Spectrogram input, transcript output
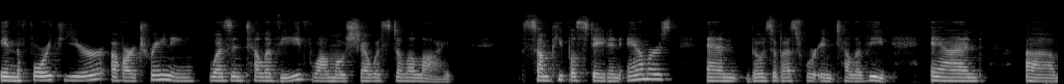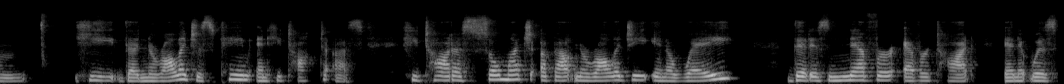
in the fourth year of our training was in Tel Aviv while Moshe was still alive. Some people stayed in Amherst and those of us were in Tel Aviv. And um, he, the neurologist came and he talked to us. He taught us so much about neurology in a way that is never ever taught. And it was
